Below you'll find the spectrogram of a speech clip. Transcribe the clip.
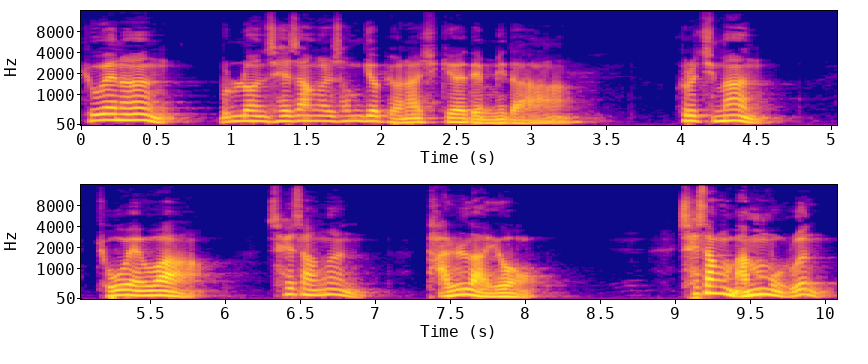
교회는 물론 세상을 섬겨 변화시켜야 됩니다. 그렇지만 교회와 세상은 달라요. 세상 만물은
